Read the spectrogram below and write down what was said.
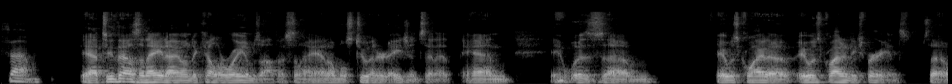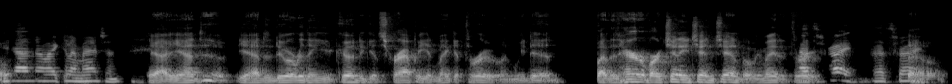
So, Yeah. 2008, I owned a Keller Williams office and I had almost 200 agents in it. And it was, um, it was quite a it was quite an experience. So yeah, no, I can imagine. Yeah, you had to you had to do everything you could to get scrappy and make it through, and we did by the hair of our chinny chin chin, but we made it through. That's right. That's right. So,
